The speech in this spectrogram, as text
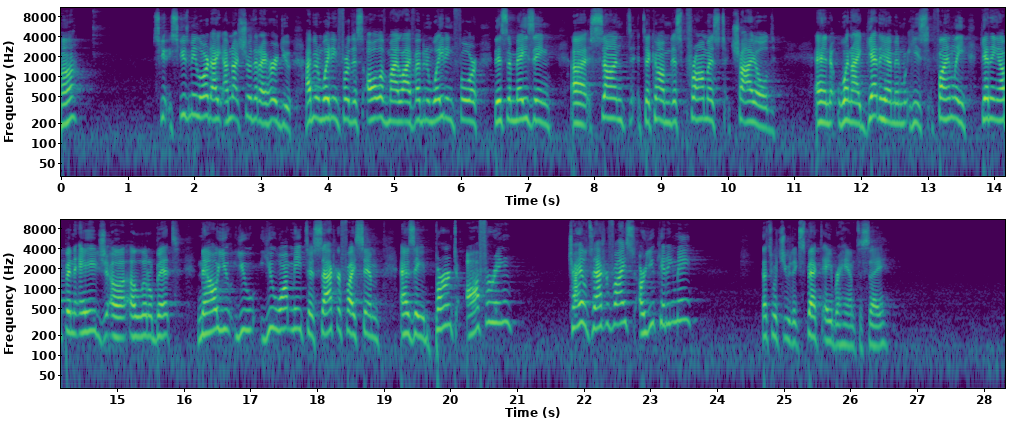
Huh? Excuse me, Lord, I, am not sure that I heard you. I've been waiting for this all of my life. I've been waiting for this amazing uh, son t- to come, this promised child. And when I get him and he's finally getting up in age uh, a little bit, now you, you, you want me to sacrifice him as a burnt offering? Child sacrifice? Are you kidding me? That's what you would expect Abraham to say.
